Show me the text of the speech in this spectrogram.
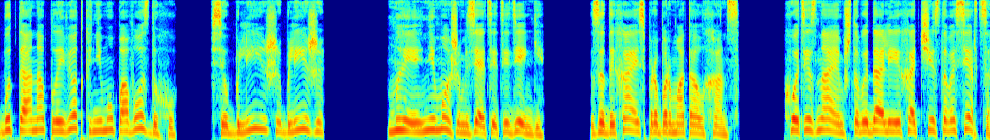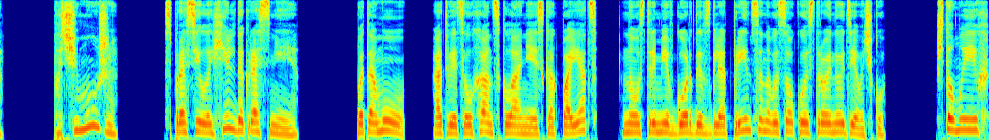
будто она плывет к нему по воздуху, все ближе, ближе. «Мы не можем взять эти деньги», — задыхаясь, пробормотал Ханс. «Хоть и знаем, что вы дали их от чистого сердца». «Почему же?» — спросила Хильда краснее. «Потому», — ответил Ханс, кланяясь как паяц, но устремив гордый взгляд принца на высокую стройную девочку, «что мы их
